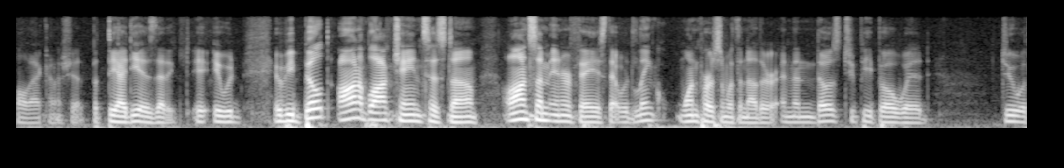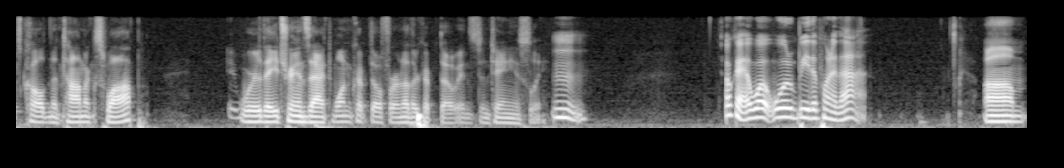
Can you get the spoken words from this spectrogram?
all that kind of shit. But the idea is that it, it, it would it would be built on a blockchain system on some interface that would link one person with another, and then those two people would do what's called an atomic swap, where they transact one crypto for another crypto instantaneously. Mm. Okay. What, what would be the point of that? Um,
